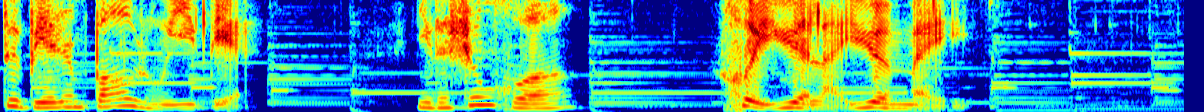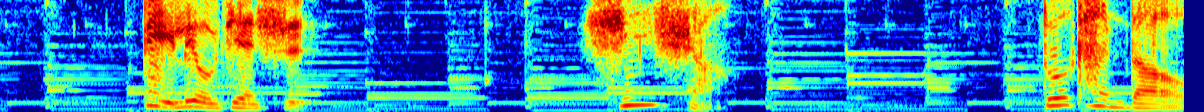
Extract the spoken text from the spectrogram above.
对别人包容一点，你的生活会越来越美。第六件事，欣赏，多看到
